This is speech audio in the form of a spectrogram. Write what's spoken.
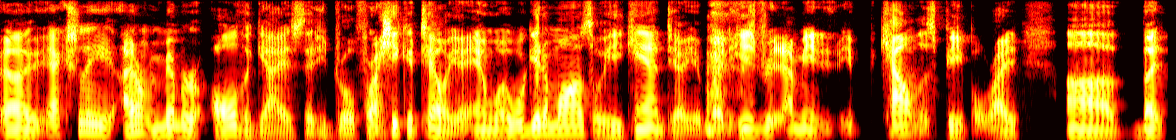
uh, actually I don't remember all the guys that he drove for. He could tell you, and we'll, we'll get him on so he can tell you. But he's, I mean, countless people, right? Uh, but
